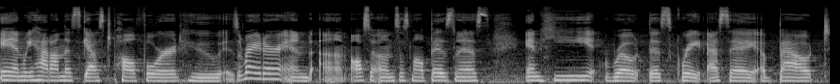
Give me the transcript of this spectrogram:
And we had on this guest, Paul Ford, who is a writer and um, also owns a small business. And he wrote this great essay about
